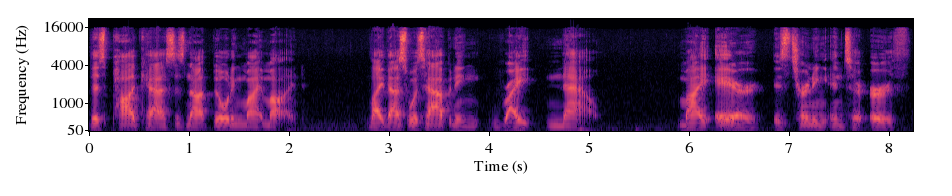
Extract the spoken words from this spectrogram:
This podcast is not building my mind. Like, that's what's happening right now. My air is turning into earth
